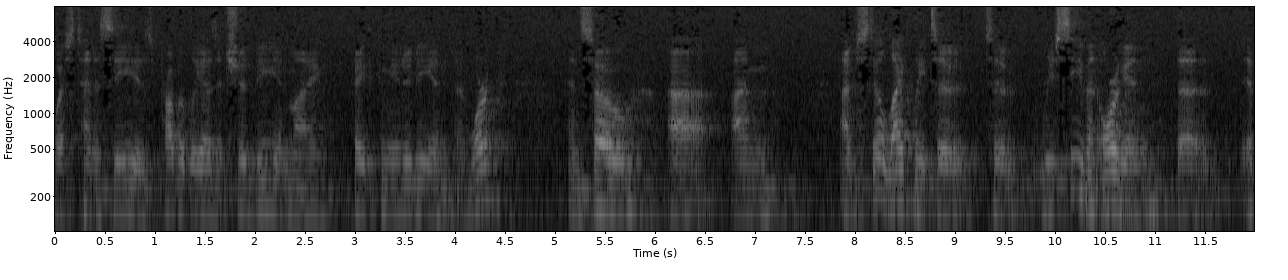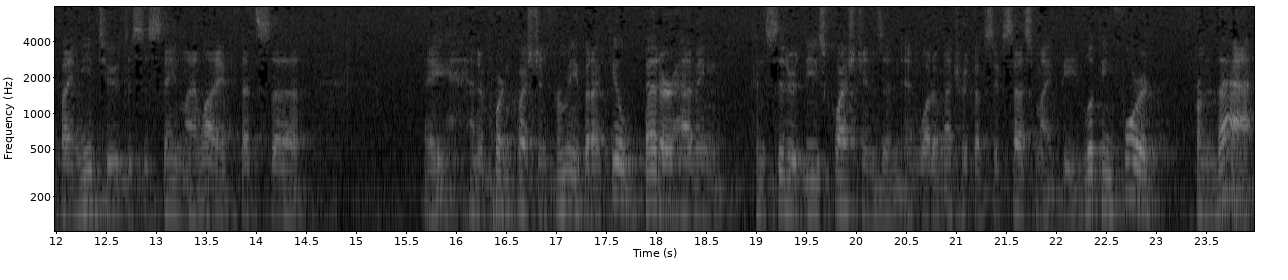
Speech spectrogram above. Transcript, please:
West Tennessee is probably as it should be in my faith community and, and work. And so uh, I'm I'm still likely to, to receive an organ that, if I need to to sustain my life. That's uh, a, an important question for me, but I feel better having considered these questions and, and what a metric of success might be. Looking forward from that,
